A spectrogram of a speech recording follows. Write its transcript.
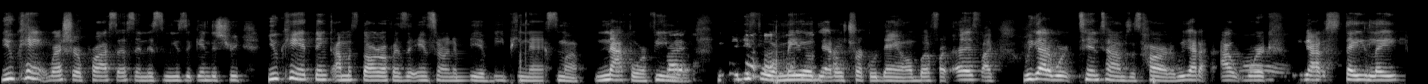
you can't rush your process in this music industry. You can't think I'm gonna start off as an intern and be a VP next month. Not for a female, right. maybe for a male that'll trickle down. But for us, like we gotta work 10 times as harder. We gotta outwork, right. we gotta stay late.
